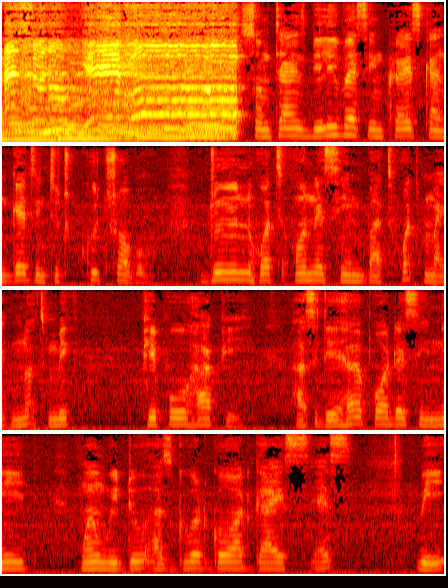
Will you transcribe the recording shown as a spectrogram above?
Mensuno Yego Sometimes believers in Christ can get into good trouble doing what honors Him but what might not make people happy as they help others in need. When we do as good God guides us, we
